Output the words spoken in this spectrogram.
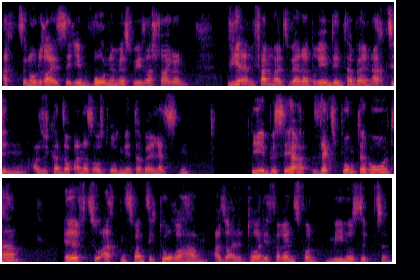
18.30 Uhr im Wohnen im Westweserstadion. Wir empfangen als Werder Bremen den Tabellen 18. Also ich kann es auch anders ausdrücken, den Tabellenletzten, die bisher sechs Punkte geholt haben, 11 zu 28 Tore haben. Also eine Tordifferenz von minus 17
